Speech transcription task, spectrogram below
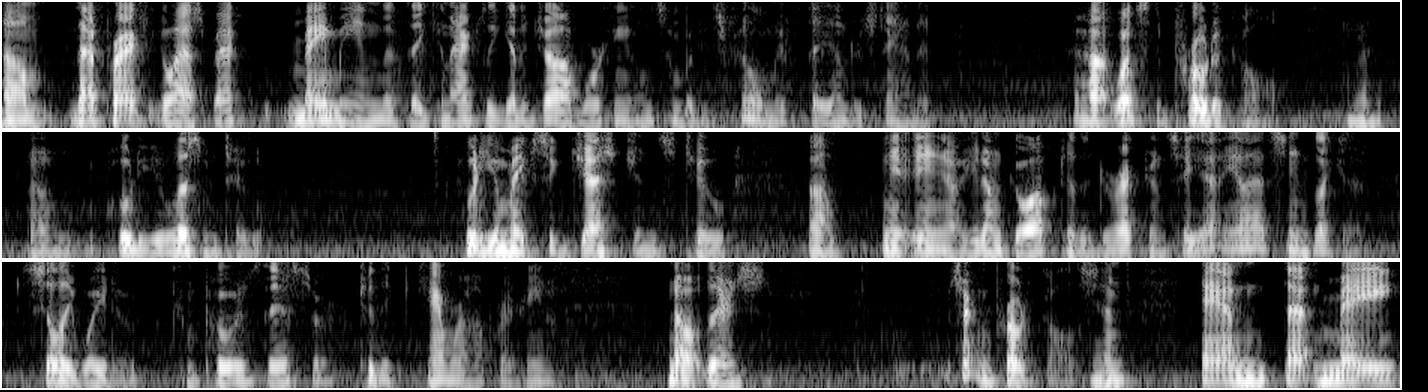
um, that practical aspect may mean that they can actually get a job working on somebody's film if they understand it. How, what's the protocol? Right. Um, who do you listen to? Who do you make suggestions to? Um, you, you know, you don't go up to the director and say, "Yeah, you know, that seems like a silly way to compose this," or to the camera operator. You know, no, there's certain protocols, and and that may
